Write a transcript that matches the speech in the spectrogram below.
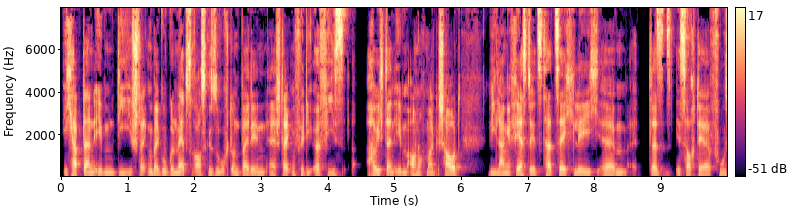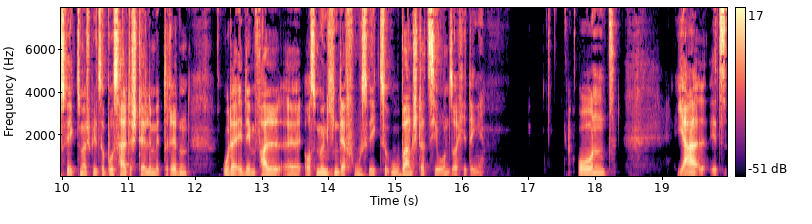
ich habe dann eben die Strecken bei Google Maps rausgesucht und bei den äh, Strecken für die Öffis habe ich dann eben auch noch mal geschaut, wie lange fährst du jetzt tatsächlich. Ähm, das ist auch der Fußweg zum Beispiel zur Bushaltestelle mit drin oder in dem Fall äh, aus München der Fußweg zur U-Bahn-Station, solche Dinge. Und ja, jetzt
